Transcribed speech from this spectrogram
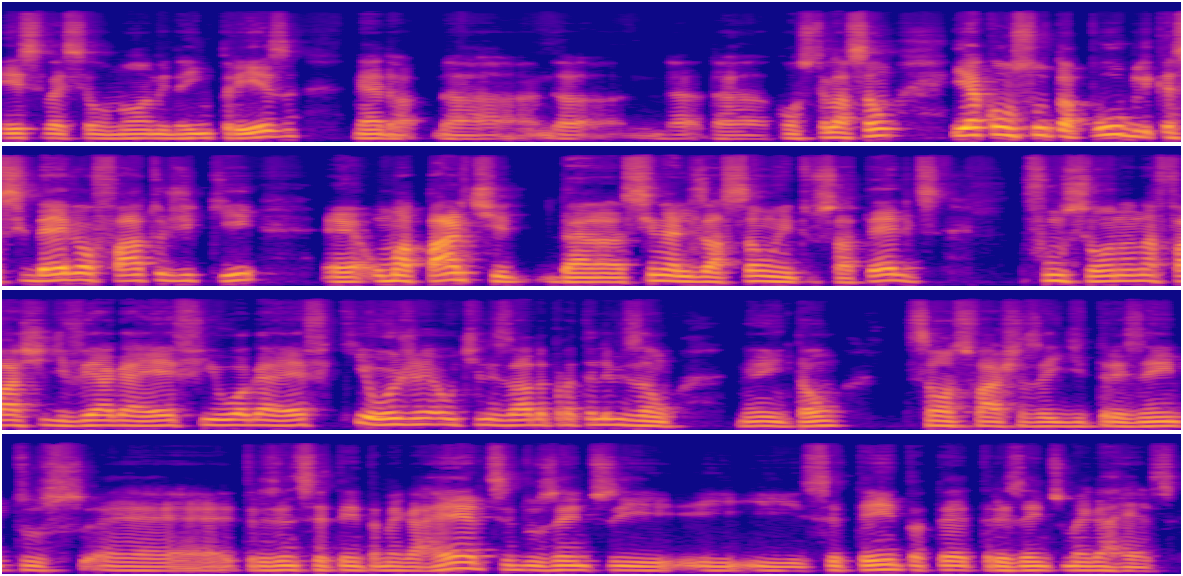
esse vai ser o nome da empresa né, da, da, da, da, constelação, e a consulta pública se deve ao fato de que é, uma parte da sinalização entre os satélites funciona na faixa de VHF e UHF, que hoje é utilizada para televisão. Né? Então, são as faixas aí de 300, é, 370 MHz, 270 até 300 MHz.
